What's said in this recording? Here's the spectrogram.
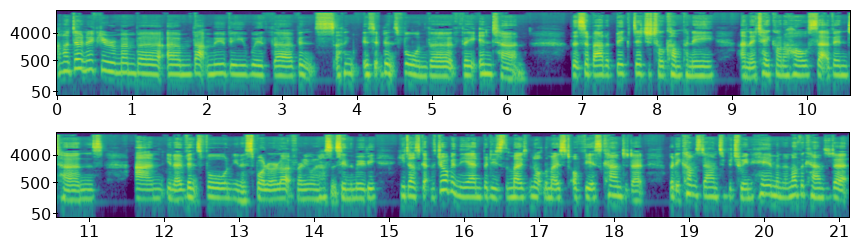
And I don't know if you remember um, that movie with uh, Vince. I think is it Vince Vaughn, the the intern, that's about a big digital company, and they take on a whole set of interns. And you know, Vince Vaughn. You know, spoiler alert for anyone who hasn't seen the movie. He does get the job in the end, but he's the most not the most obvious candidate. But it comes down to between him and another candidate,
